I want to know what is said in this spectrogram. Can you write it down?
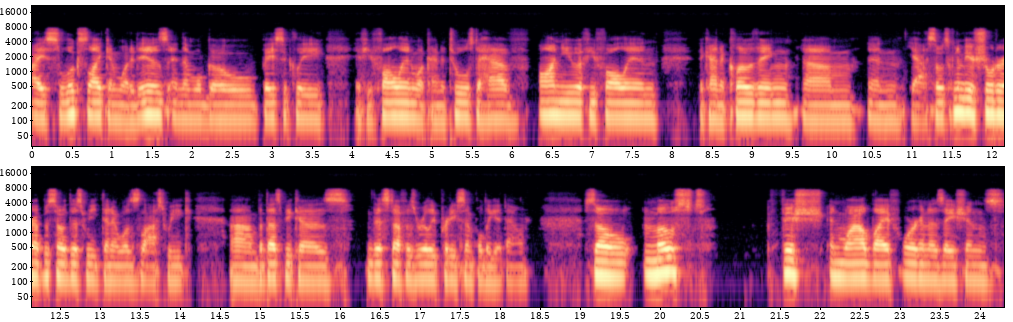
ice looks like and what it is, and then we'll go basically if you fall in, what kind of tools to have on you if you fall in, the kind of clothing, um, and yeah. So it's going to be a shorter episode this week than it was last week, um, but that's because this stuff is really pretty simple to get down. So most fish and wildlife organizations,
